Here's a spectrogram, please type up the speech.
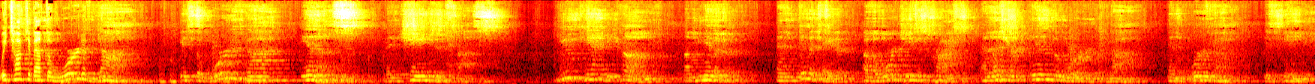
We talked about the Word of God. It's the Word of God in us that changes us. You can't become a mimicker an imitator of the Lord Jesus Christ unless you're in the Word of God. And the Word of God is in you.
